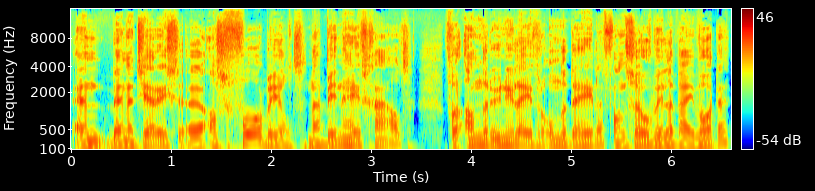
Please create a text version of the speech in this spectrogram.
en Ben Jerry's eh, als voorbeeld naar binnen heeft gehaald... voor andere Unilever-onderdelen, van zo willen wij worden.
